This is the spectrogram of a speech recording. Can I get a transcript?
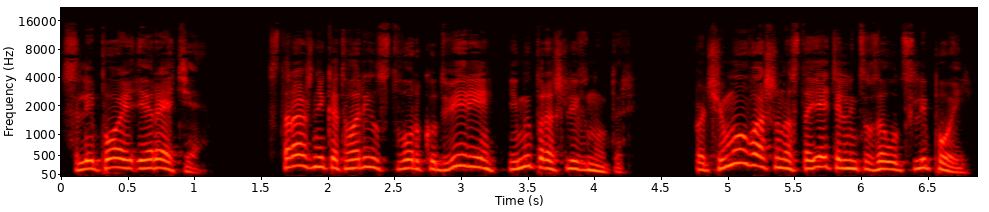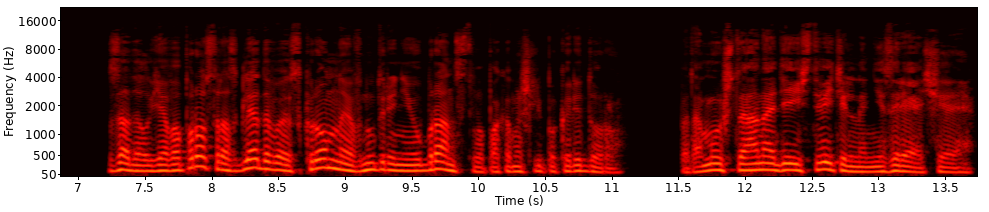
слепой Иретти. Стражник отворил створку двери, и мы прошли внутрь. «Почему вашу настоятельницу зовут Слепой?» Задал я вопрос, разглядывая скромное внутреннее убранство, пока мы шли по коридору. «Потому что она действительно незрячая.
